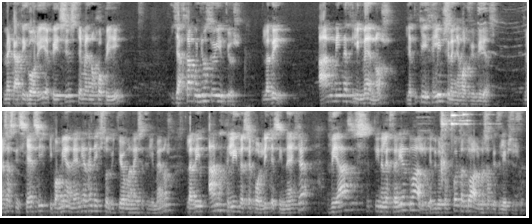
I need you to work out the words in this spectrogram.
Με κατηγορεί επίσης και με ενοχοποιεί για αυτά που νιώθει ο ίδιος. Δηλαδή, αν είναι θλιμμένος, γιατί και η θλίψη είναι μια μορφή βίας. Μέσα στη σχέση, υπό μία έννοια, δεν έχεις το δικαίωμα να είσαι θλιμμένος. Δηλαδή, αν θλίβεσαι πολύ και συνέχεια, βιάζεις την ελευθερία του άλλου και την προσωπικότητα του άλλου μέσα από τη θλίψη σου.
